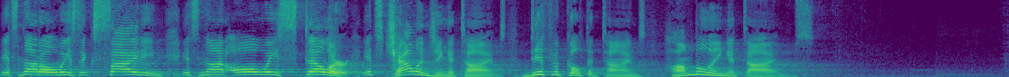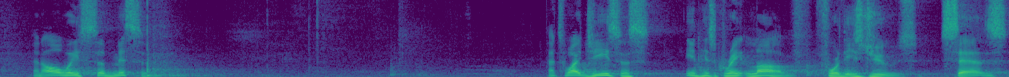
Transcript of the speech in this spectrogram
It's not always exciting. It's not always stellar. It's challenging at times, difficult at times, humbling at times and always submissive. That's why Jesus, in his great love for these Jews, says,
